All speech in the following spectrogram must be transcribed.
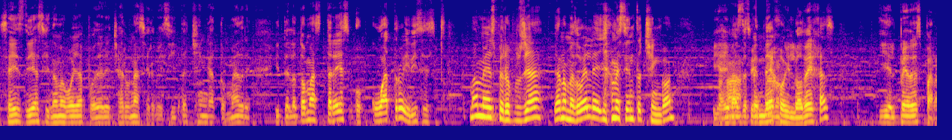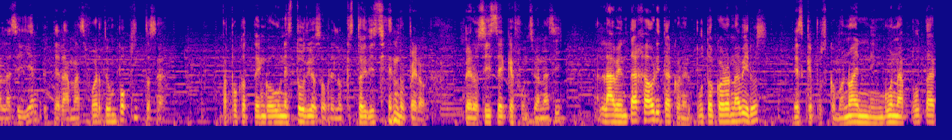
seis días y no me voy a poder echar una cervecita, chinga tu madre. Y te lo tomas tres o cuatro y dices, mames, pero pues ya, ya no me duele, ya me siento chingón. Y ahí Ajá, vas de sí, pendejo claro. y lo dejas. Y el pedo es para la siguiente, te da más fuerte un poquito, o sea. Tampoco tengo un estudio sobre lo que estoy diciendo, pero, pero sí sé que funciona así. La ventaja ahorita con el puto coronavirus es que pues como no hay ninguna puta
